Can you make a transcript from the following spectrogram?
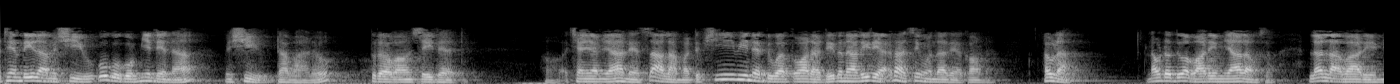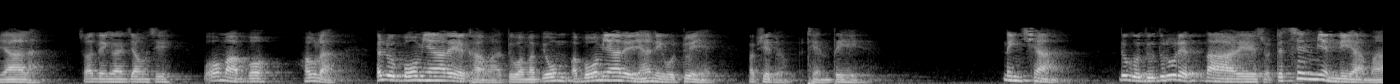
အထင်သေးတာမရှိဘူးကိုကိုကိုမြင့်တင်တာမရှိဘူးဒါပါတော့သူတော်ကောင်းစိတ်သက်ဟောအချမ်းရံများနဲ့စလာမှတဖြည်းဖြည်းနဲ့သူကသွားတာဒေသနာလေးတွေအဲ့ဒါစိတ်ဝင်စားတယ်ကောင်းတယ်ဟုတ်လားနောက်တော့သူကဘာတွေများလောင်ဆိုလက်လာဘာတွေများလာစွာသင်္ကန်းကြောင်းစီပေါ်မှာပေါ်ဟုတ်လားအဲ့လိုပေါ်များတဲ့အခါမှာ तू ကမပြောမပေါ်များတဲ့ယဟန်တွေကိုတွေ့ရင်ဘာဖြစ်တော့အထင်သေးတယ်နှိမ်ချ သူ့ကိုသူတို့တဲ့ตาတယ်ဆိုတော့တစ်ဆင့်မြင့်နေရမှာ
